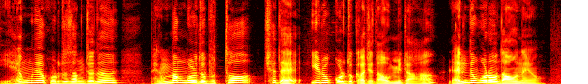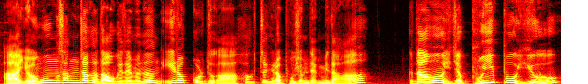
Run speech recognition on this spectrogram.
이 행운의 골드 상자는 100만 골드부터 최대 1억 골드까지 나옵니다. 랜덤으로 나오네요. 아 영웅 상자가 나오게 되면은 1억 골드가 확정이라 보시면 됩니다 그 다음은 이제 V4U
